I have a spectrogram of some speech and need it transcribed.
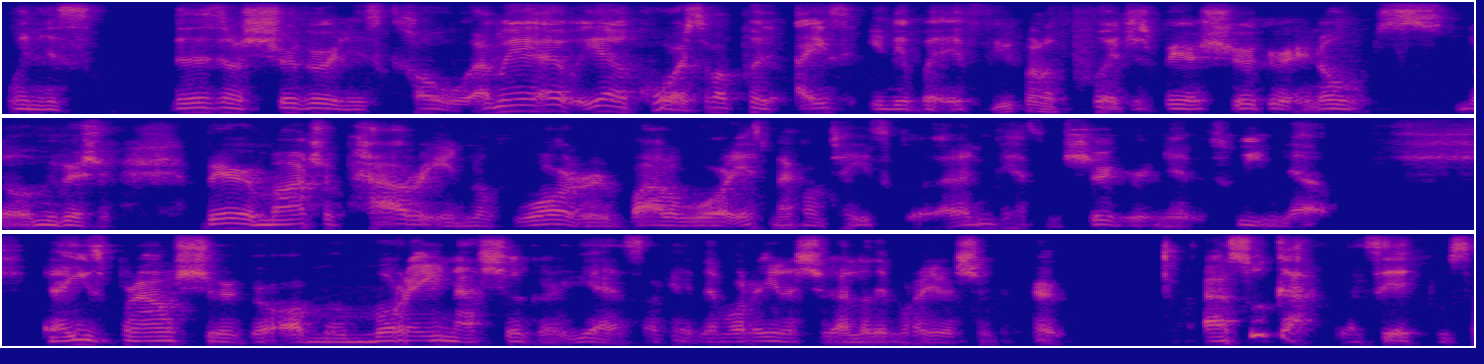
when it's there's no sugar and it's cold. I mean, uh, yeah, of course, if I put ice in it, but if you're gonna put just bare sugar and no, no, I mean, bare, sugar, bare matcha powder in the water, bottled water, it's not gonna taste good. I need to have some sugar in there to sweeten up. And I use brown sugar or morena sugar. Yes, okay, the morena sugar. I love the morena sugar. Azúcar, like say Cruz.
